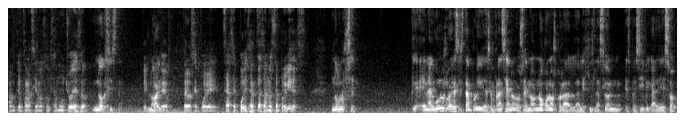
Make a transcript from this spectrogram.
aunque en Francia no se usa mucho eso, No existe. No hay. creo, pero se puede, o sea, se puede insertar, o sea, no están prohibidas. No lo sé. Que en algunos lugares están prohibidas. En Francia no lo sé, no, no conozco la, la legislación específica de eso.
